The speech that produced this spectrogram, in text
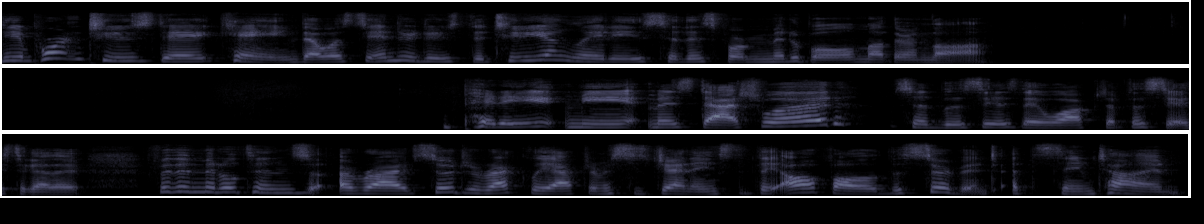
important Tuesday came that was to introduce the two young ladies to this formidable mother in law. Pity me, Miss Dashwood, said Lucy as they walked up the stairs together, for the Middletons arrived so directly after Mrs. Jennings that they all followed the servant at the same time.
